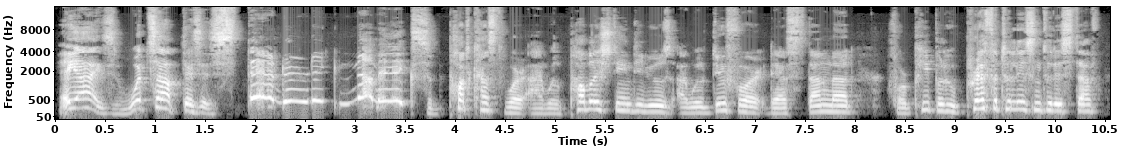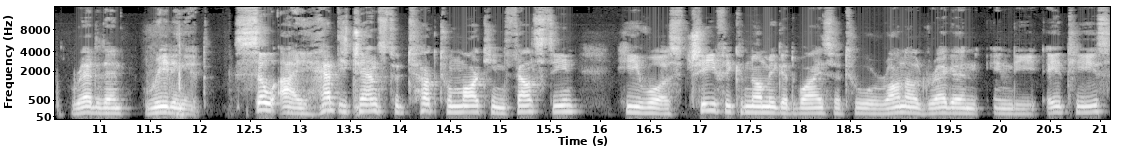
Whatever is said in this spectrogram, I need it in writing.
Hey guys, what's up? This is Standard Economics, podcast where I will publish the interviews I will do for Der Standard for people who prefer to listen to this stuff rather than reading it. So I had the chance to talk to Martin Feldstein. He was chief economic advisor to Ronald Reagan in the 80s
